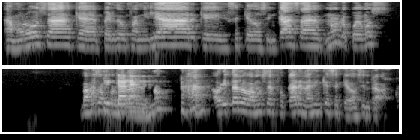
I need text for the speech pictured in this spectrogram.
amorosa, que perdió un familiar, que se quedó sin casa, ¿no? Lo podemos, vamos a formular, ¿no? Ahorita lo vamos a enfocar en alguien que se quedó sin trabajo.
